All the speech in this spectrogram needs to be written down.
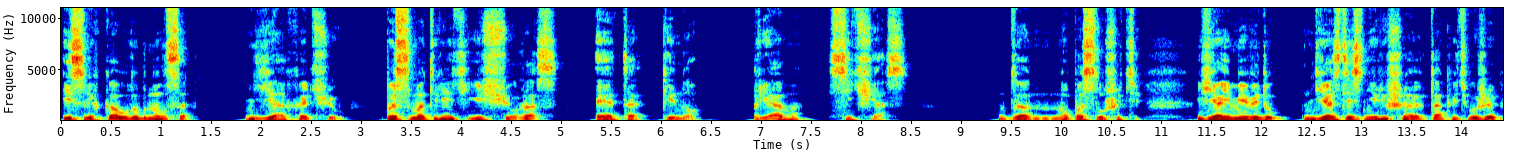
и слегка улыбнулся. «Я хочу посмотреть еще раз это кино. Прямо сейчас. Да, но послушайте, я имею в виду, я здесь не решаю, так ведь вы же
